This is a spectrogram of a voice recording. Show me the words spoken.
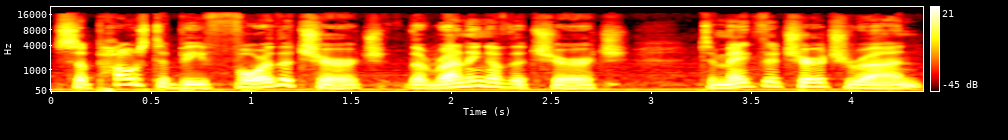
supposed to be for the church, the running of the church, to make the church run,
